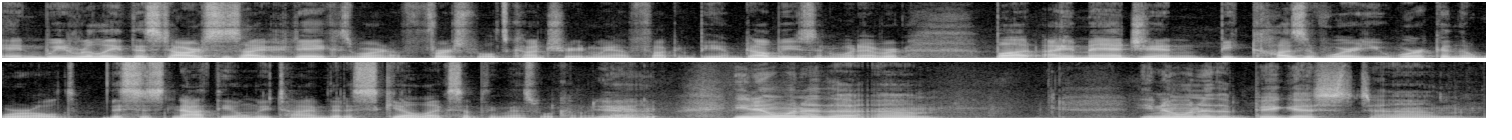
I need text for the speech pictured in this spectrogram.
and we relate this to our society today because we're in a first world country and we have fucking BMWs and whatever. But I imagine because of where you work in the world, this is not the only time that a skill like something this will come in Yeah. handy. You know one of the um, you know one of the biggest um,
